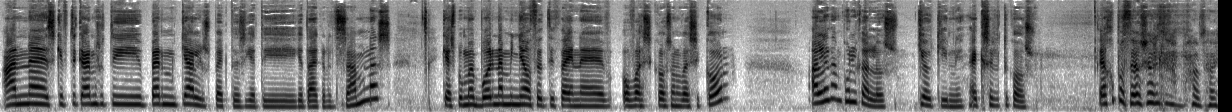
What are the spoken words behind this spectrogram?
Αν ε, σκεφτεί κανείς ότι παίρνουν και άλλους παίκτες για, τη- για τα άκρα της άμυνας και ας πούμε μπορεί να μην νιώθει ότι θα είναι ο βασικός των βασικών, αλλά ήταν πολύ καλός. Και ο Κίνη, εξαιρετικός. Έχω αποθέωσει όλη την ομάδα.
